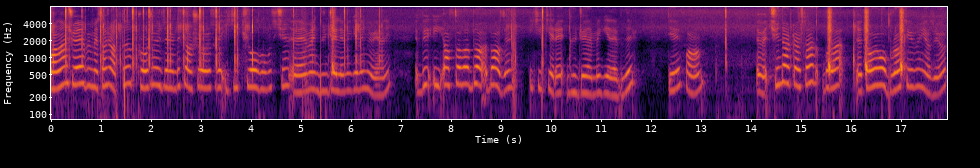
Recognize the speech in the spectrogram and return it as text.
bana şöyle bir mesaj attı. Proje üzerinde çalışıyoruz ve iki kişi olduğumuz için e, hemen güncelleme gelemiyor yani. E, bir haftada ba bazen iki kere güncelleme gelebilir diye falan. Evet şimdi arkadaşlar burada e, Tower Brookhaven yazıyor.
